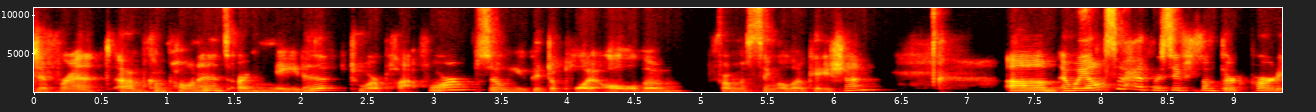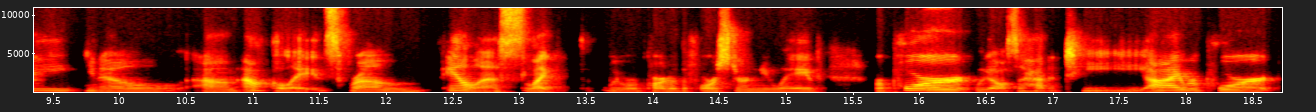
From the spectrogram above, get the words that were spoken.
different um, components are native to our platform. So you could deploy all of them from a single location. Um, and we also had received some third party, you know, um, accolades from analysts like we were part of the Forrester New Wave report. We also had a TEI report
